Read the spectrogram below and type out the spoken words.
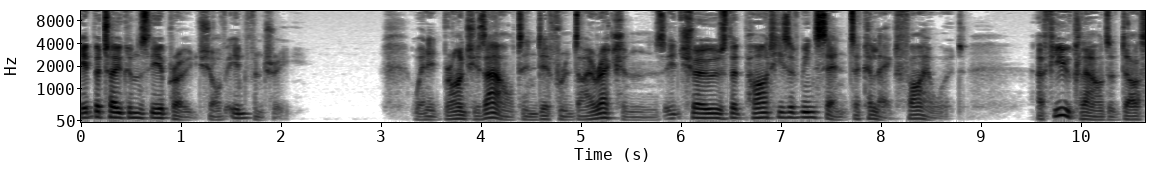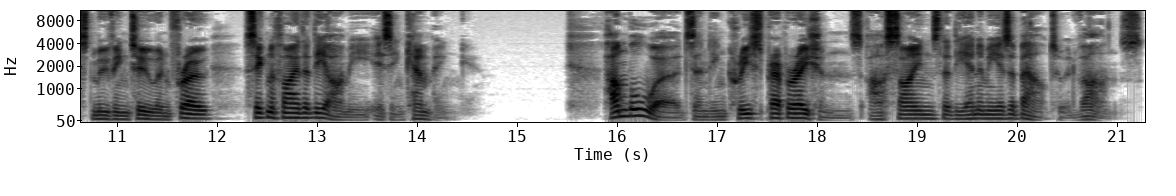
it betokens the approach of infantry. When it branches out in different directions, it shows that parties have been sent to collect firewood. A few clouds of dust moving to and fro signify that the army is encamping. Humble words and increased preparations are signs that the enemy is about to advance.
